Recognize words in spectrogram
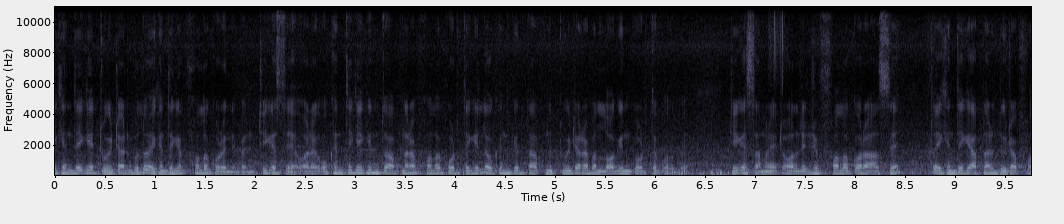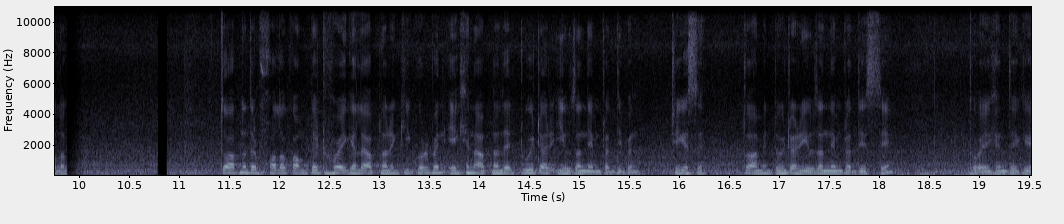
এখান থেকে টুইটারগুলো এখান থেকে ফলো করে নেবেন, ঠিক আছে? আর ওখান থেকে কিন্তু আপনারা ফলো করতে গেলে ওখানে কিন্তু আপনার টুইটার আবার লগ ইন করতে বলবে, ঠিক আছে? আমার এটা অলরেডি ফলো করা আছে, তো এখান থেকে আপনারা দুইটা ফলো তো আপনাদের ফলো কমপ্লিট হয়ে গেলে আপনারা কি করবেন? এখানে আপনাদের টুইটার ইউজার নেমটা দিবেন, ঠিক আছে? তো আমি টুইটার ইউজার নেমটা দিচ্ছি, তো এখান থেকে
